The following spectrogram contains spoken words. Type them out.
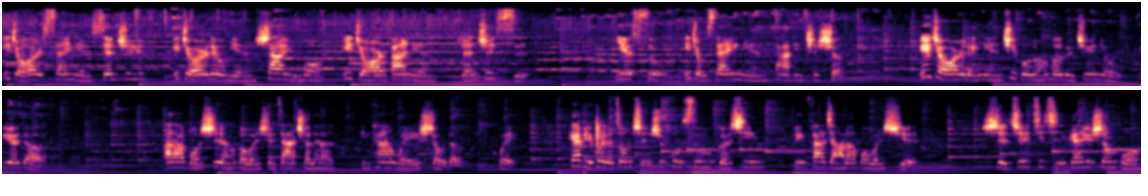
一九二三年先知，一九二六年沙与沫，一九二八年人之死，耶稣，一九三一年大地之神。一九二零年，纪伯伦和旅居纽约的阿拉伯诗人和文学家成立了以他为首的笔会。该笔会的宗旨是复苏革新并发展阿拉伯文学，使之积极干预生活。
